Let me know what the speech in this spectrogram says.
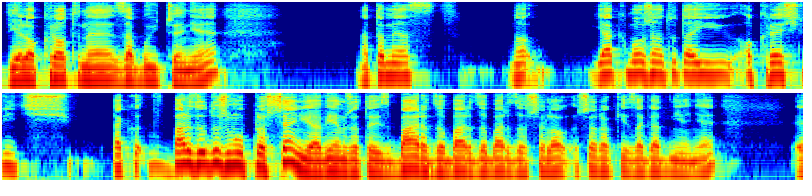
wielokrotne zabójczynie, natomiast no, jak można tutaj określić tak w bardzo dużym uproszczeniu, ja wiem, że to jest bardzo, bardzo, bardzo szerokie zagadnienie, yy,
